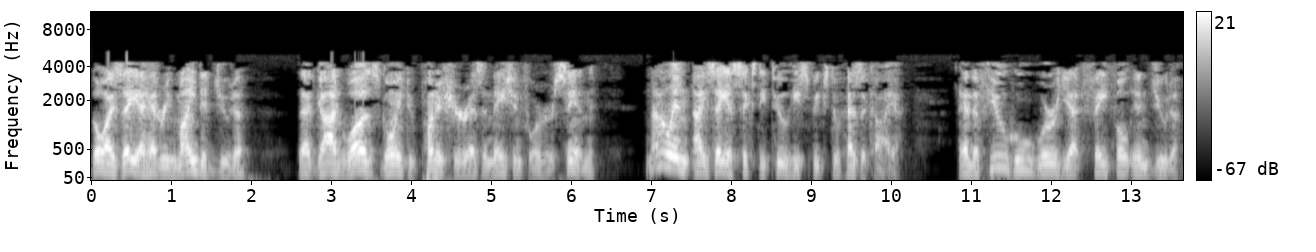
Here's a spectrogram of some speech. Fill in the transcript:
Though Isaiah had reminded Judah that God was going to punish her as a nation for her sin, now in Isaiah 62 he speaks to Hezekiah and the few who were yet faithful in Judah.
